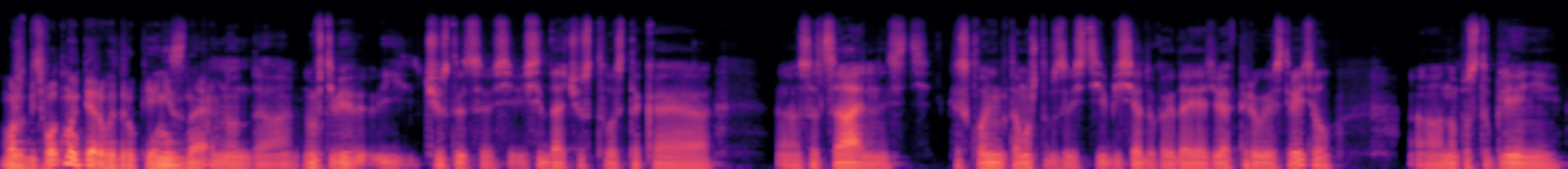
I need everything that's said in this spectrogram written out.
Может быть, вот мой первый друг, я не знаю. Ну да. Ну в тебе чувствуется, все- всегда чувствовалась такая э, социальность. Ты склонен к тому, чтобы завести беседу. Когда я тебя впервые встретил э, на поступлении,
